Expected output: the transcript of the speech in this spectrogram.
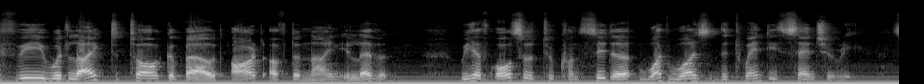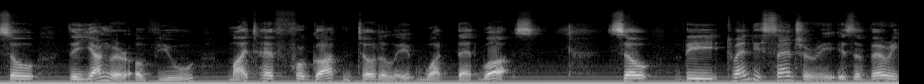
if we would like to talk about art after 9-11, we have also to consider what was the 20th century. So the younger of you might have forgotten totally what that was. So the 20th century is a very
